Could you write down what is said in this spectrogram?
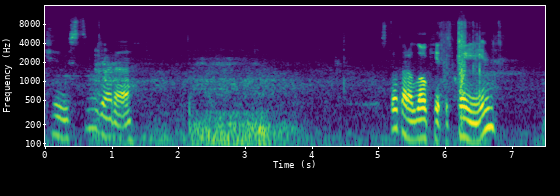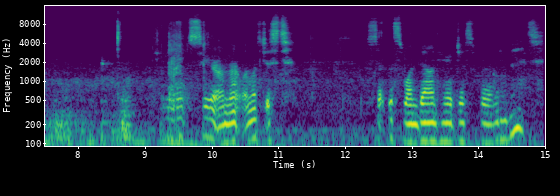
Okay, we still gotta still gotta locate the queen. I don't see her on that one. Let's just set this one down here just for a little bit.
